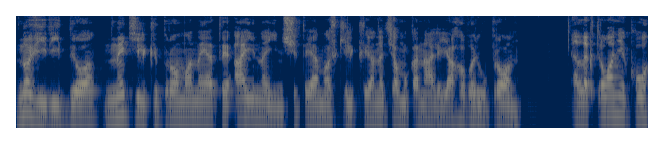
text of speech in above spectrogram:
нові відео не тільки про монети, а й на інші теми, оскільки на цьому каналі я говорю про електроніку,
